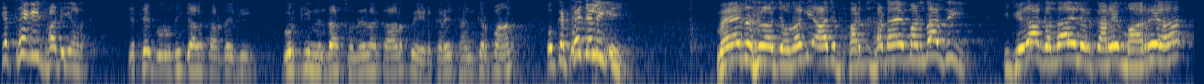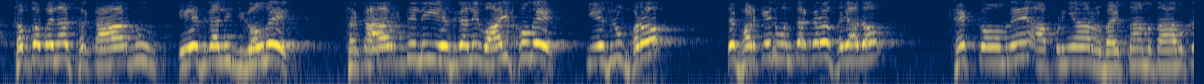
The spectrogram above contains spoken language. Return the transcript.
ਕਿੱਥੇ ਗਈ ਸਾਡੀ ਅਣਖ? ਜਿੱਥੇ ਗੁਰੂ ਦੀ ਗੱਲ ਕਰਦੇ ਸੀ, ਗੁਰ ਕੀ ਨਿੰਦਾ ਸੁਣਨੇ ਨਾ ਕਾਣ, ਭੇਟ ਕਰੇ ਸੰਗ ਕਿਰਪਾਨ। ਉਹ ਕਿੱਥੇ ਚਲੀ ਗਈ? ਮੈਂ ਇਹ ਦੱਸਣਾ ਚਾਹੁੰਦਾ ਕਿ ਅੱਜ ਫਰਜ਼ ਸਾਡਾ ਇਹ ਬਣਦਾ ਸੀ ਕਿ ਜਿਹੜਾ ਗੱਲਾਂ ਇਹ ਲਲਕਾਰੇ ਮਾਰ ਰਿਹਾ, ਸਭ ਤੋਂ ਪਹਿਲਾਂ ਸਰਕਾਰ ਨੂੰ ਇਸ ਗੱਲ ਲਈ ਜਗਾਉਂਦੇ, ਸਰਕਾਰ ਦੇ ਲਈ ਇਸ ਗੱਲ ਲਈ ਆਵਾਜ਼ ਉਠਾਉਂਦੇ ਕਿ ਇਸ ਨੂੰ ਫੜੋ ਤੇ ਫੜ ਕੇ ਇਹਨੂੰ ਅੰਦਰ ਕਰੋ, ਸਜ਼ਾ ਦਿਓ। ਸਿੱਖ ਕੌਮ ਨੇ ਆਪਣੀਆਂ ਰਵਾਇਤਾਂ ਮੁਤਾਬਕ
